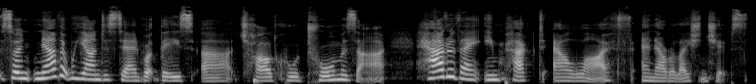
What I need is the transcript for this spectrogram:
so now that we understand what these uh, childhood traumas are, how do they impact our life and our relationships?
